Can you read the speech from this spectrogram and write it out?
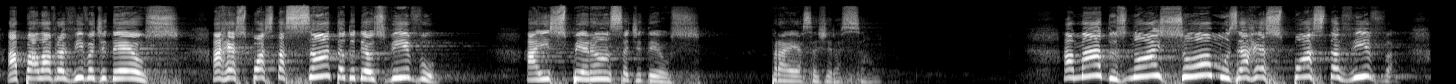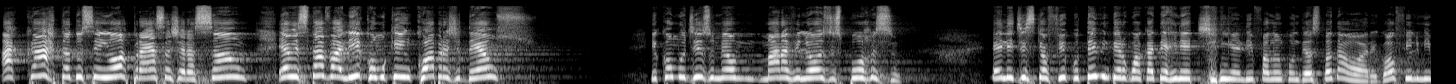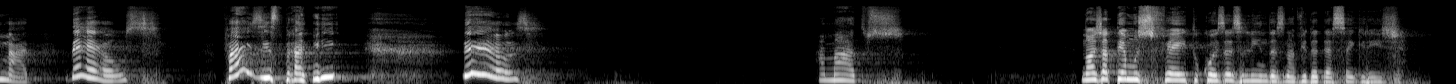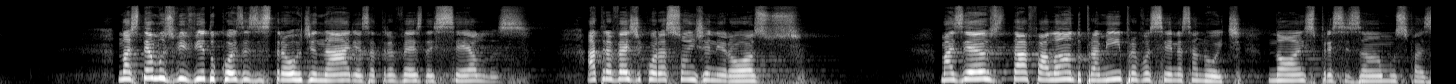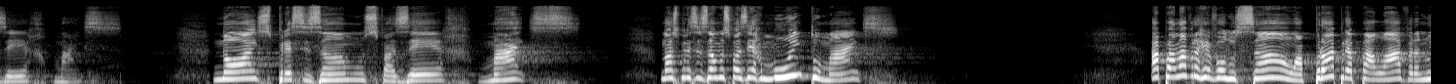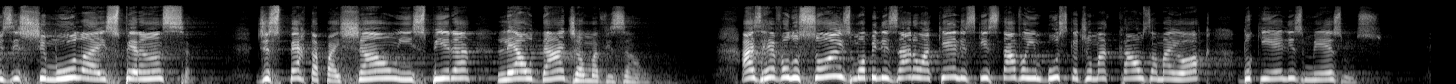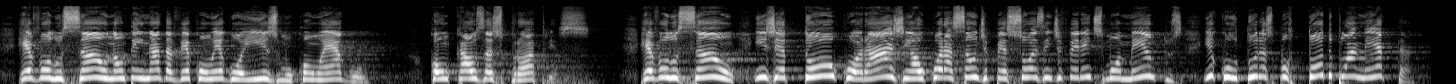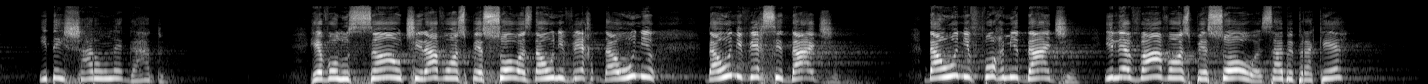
a palavra viva de Deus a resposta santa do Deus vivo, a esperança de Deus para essa geração. Amados, nós somos a resposta viva, a carta do Senhor para essa geração. Eu estava ali como quem cobra de Deus. E como diz o meu maravilhoso esposo, ele diz que eu fico o tempo inteiro com a cadernetinha ali falando com Deus toda hora, igual filho mimado. Deus, Faz isso para mim. Deus. Amados, nós já temos feito coisas lindas na vida dessa igreja. Nós temos vivido coisas extraordinárias através das células, através de corações generosos. Mas Deus está falando para mim e para você nessa noite: nós precisamos fazer mais. Nós precisamos fazer mais. Nós precisamos fazer muito mais. A palavra revolução, a própria palavra, nos estimula a esperança, desperta a paixão e inspira lealdade a uma visão. As revoluções mobilizaram aqueles que estavam em busca de uma causa maior do que eles mesmos. Revolução não tem nada a ver com egoísmo, com ego, com causas próprias. Revolução injetou coragem ao coração de pessoas em diferentes momentos e culturas por todo o planeta e deixaram um legado. Revolução tiravam as pessoas da, univer, da, uni, da universidade, da uniformidade e levavam as pessoas, sabe para quê?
